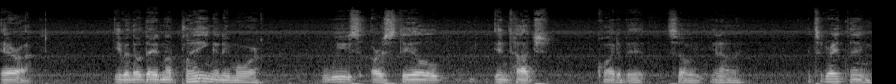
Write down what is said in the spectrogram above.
era, even though they're not playing anymore. We are still in touch quite a bit. So you know, it's a great thing.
